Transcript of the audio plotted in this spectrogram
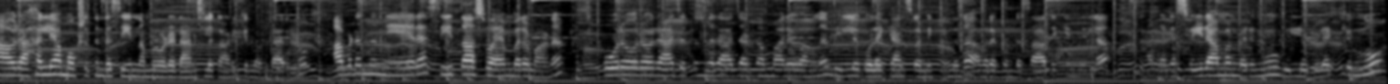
ആ ഒരു അഹല്യ മോക്ഷത്തിന്റെ സീൻ നമ്മളിവിടെ ഡാൻസിൽ കാണിക്കുന്നുണ്ടായിരുന്നു. അവിടെ നിന്ന് നേരെ സീതാ സ്വയംവരമാണ്. ഓരോരോ രാജ്യത്തു നിന്ന് രാജാക്കന്മാര് വന്ന് വില്ല് കുലയ്ക്കാൻ ശ്രമിക്കുന്നത് അവരെ കൊണ്ട് സാധിക്കുന്നില്ല. അങ്ങനെ ശ്രീരാമൻ വരുന്നു വില്ല് കുലയ്ക്കുന്നു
